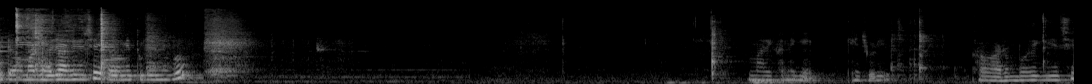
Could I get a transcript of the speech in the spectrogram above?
এটাও আমার ভাজা হয়েছে, এটাও আমি তুলে নেব। আমার এখানে খিচুড়ি খাওয়া আরম্ভ হয়ে গিয়েছে।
